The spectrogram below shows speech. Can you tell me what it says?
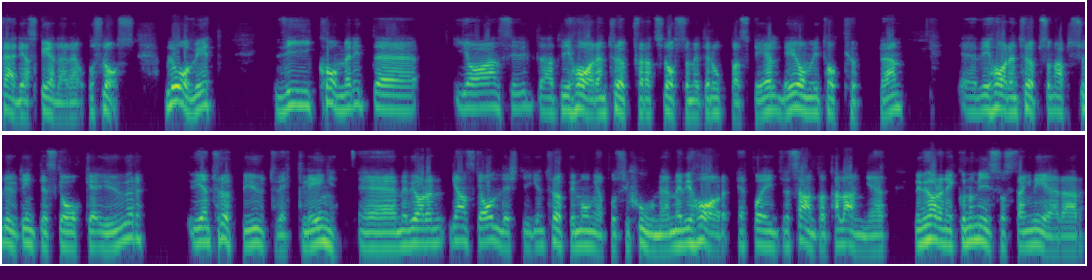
färdiga spelare och slåss. Blåvitt, vi kommer inte. Jag anser inte att vi har en trupp för att slåss om ett Europaspel. Det är om vi tar kuppen. Eh, vi har en trupp som absolut inte ska åka ur. Vi är en trupp i utveckling, eh, men vi har en ganska ålderstigen trupp i många positioner. Men vi har ett par intressanta talanger, men vi har en ekonomi som stagnerar.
